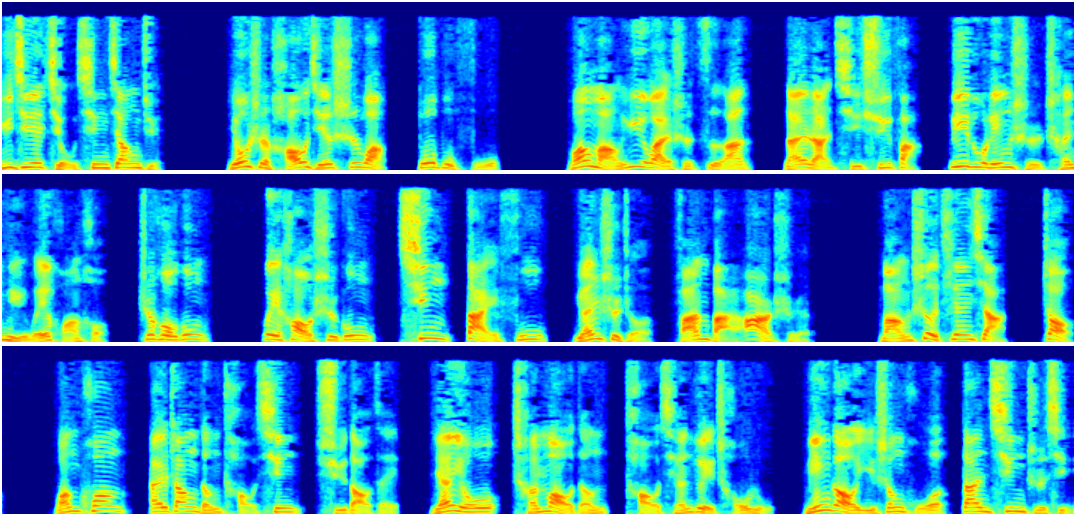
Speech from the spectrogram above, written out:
于皆九卿将军，由是豪杰失望，多不服。王莽欲外事自安，乃染其须发，立杜陵使臣女为皇后。之后宫，魏号世公、卿大夫、元氏者，凡百二十人。莽赦天下，赵、王匡、哀章等讨清，徐盗贼，言由、陈茂等讨前队仇虏，明告以生活丹青之信。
